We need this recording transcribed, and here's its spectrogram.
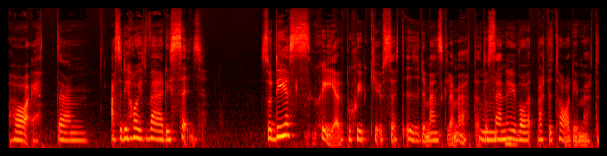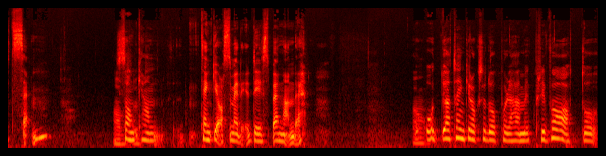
ha ett, um, alltså det har ett värde i sig. Så det sker på sjukhuset i det mänskliga mötet mm. och sen är det ju vart vi tar det mötet sen. Absolut. Som kan, tänker jag, som är det, det är spännande. Ja. Och jag tänker också då på det här med privat och,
